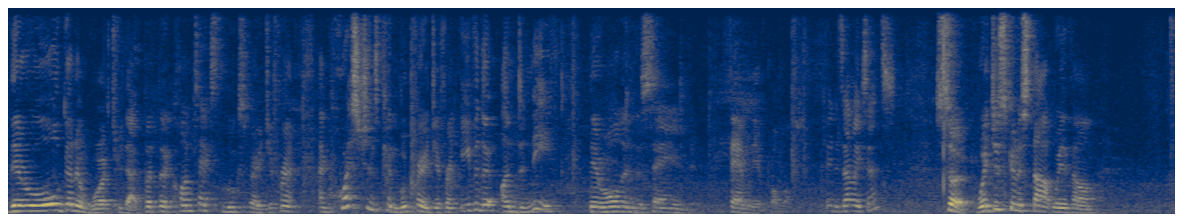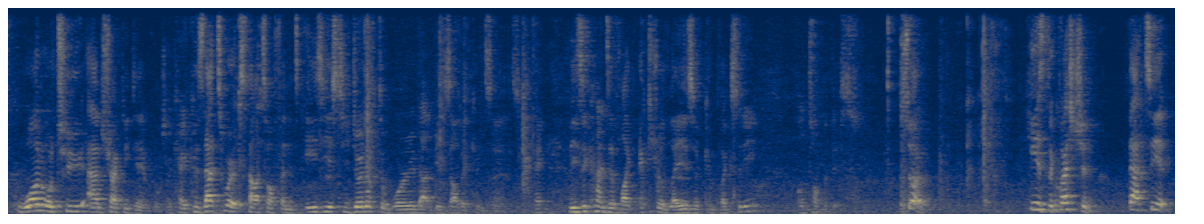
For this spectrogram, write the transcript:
They're all going to work through that, but the context looks very different, and questions can look very different, even though underneath they're all in the same family of problems. Okay, does that make sense? So we're just going to start with um, one or two abstract examples, okay? Because that's where it starts off and it's easiest. You don't have to worry about these other concerns, okay? These are kinds of like extra layers of complexity on top of this. So here's the question. That's it.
